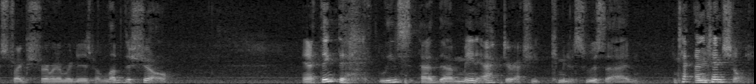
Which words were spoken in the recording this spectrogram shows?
striped shirt, whatever it is. But I loved the show. And I think the lead, uh, the main actor actually committed suicide inten- unintentionally.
